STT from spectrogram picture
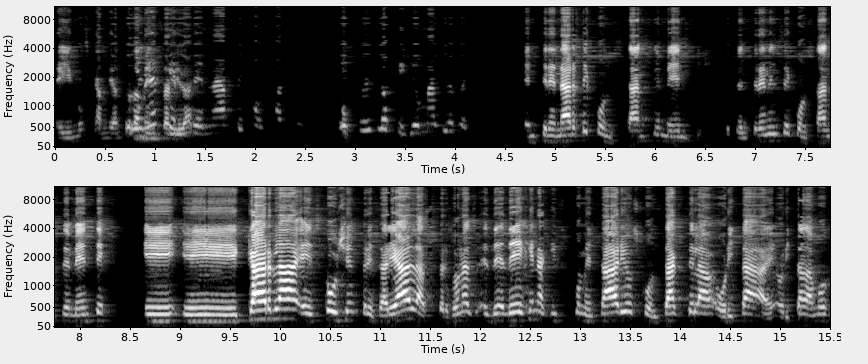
seguimos cambiando la mentalidad. que entrenarte constantemente. Eso es lo que yo más les recomiendo. Entrenarte constantemente, chicos, entrénense constantemente. Eh, eh, Carla es coach empresarial, las personas de- dejen aquí sus comentarios, contáctela, ahorita, eh, ahorita damos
